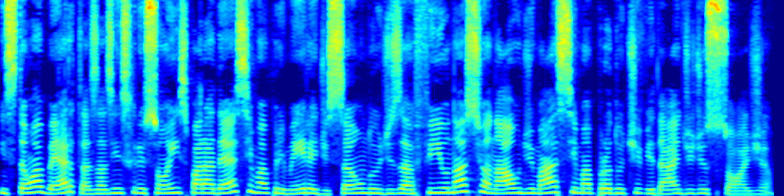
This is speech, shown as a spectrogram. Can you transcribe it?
Estão abertas as inscrições para a 11ª edição do Desafio Nacional de Máxima Produtividade de Soja.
